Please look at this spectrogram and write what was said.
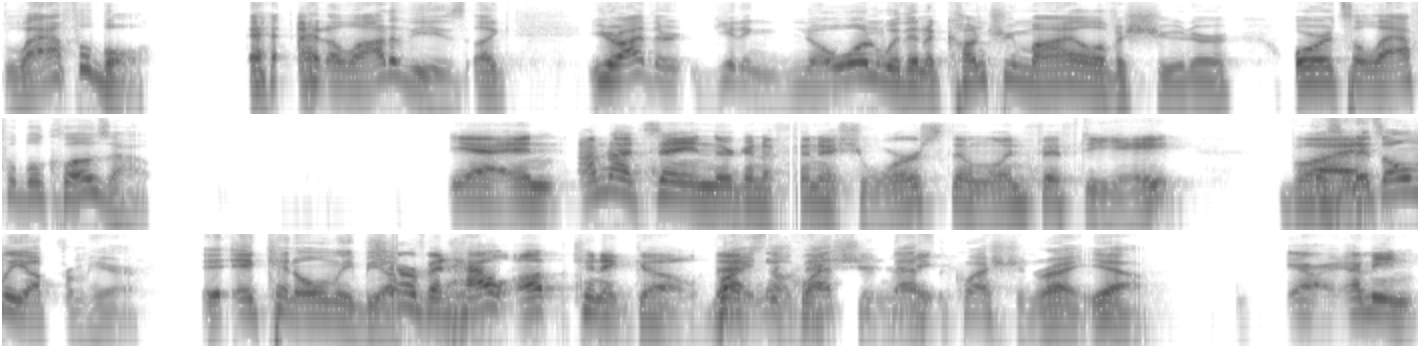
laughable at, at a lot of these. Like you're either getting no one within a country mile of a shooter, or it's a laughable closeout. Yeah. And I'm not saying they're going to finish worse than 158, but Listen, it's only up from here. It, it can only be sure, but how up can it go? right, That's no, the question, that's, right? That's the question, right? Yeah. Yeah, I mean,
